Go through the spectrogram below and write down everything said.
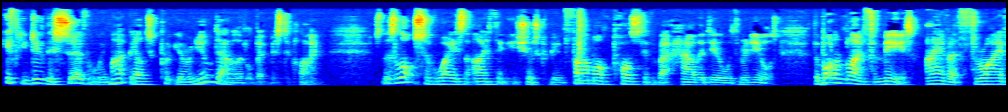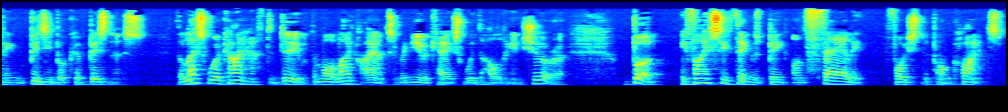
if you do this survey, we might be able to put your renewal down a little bit, Mr. Klein. So there's lots of ways that I think insurers could be far more positive about how they deal with renewals. The bottom line for me is I have a thriving, busy book of business. The less work I have to do, the more likely I am to renew a case with the holding insurer. But if I see things being unfairly foisted upon clients,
